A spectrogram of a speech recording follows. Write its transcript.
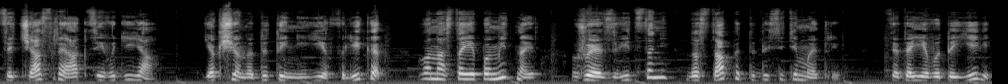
це час реакції водія. Якщо на дитині є флікер, вона стає помітною вже з відстані до 150 метрів. Це дає водієві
